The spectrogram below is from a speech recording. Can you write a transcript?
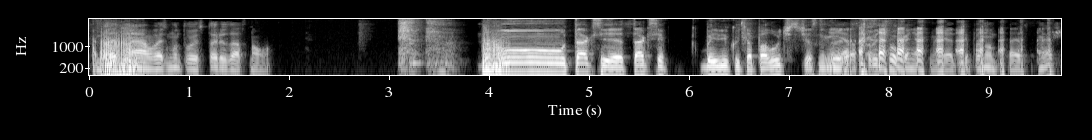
обязательно возьму твою историю за основу. Ну, такси, такси, боевик у тебя получится, честно Не, я говоря. раскручу, конечно, я типа, ну, пытаюсь, понимаешь?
